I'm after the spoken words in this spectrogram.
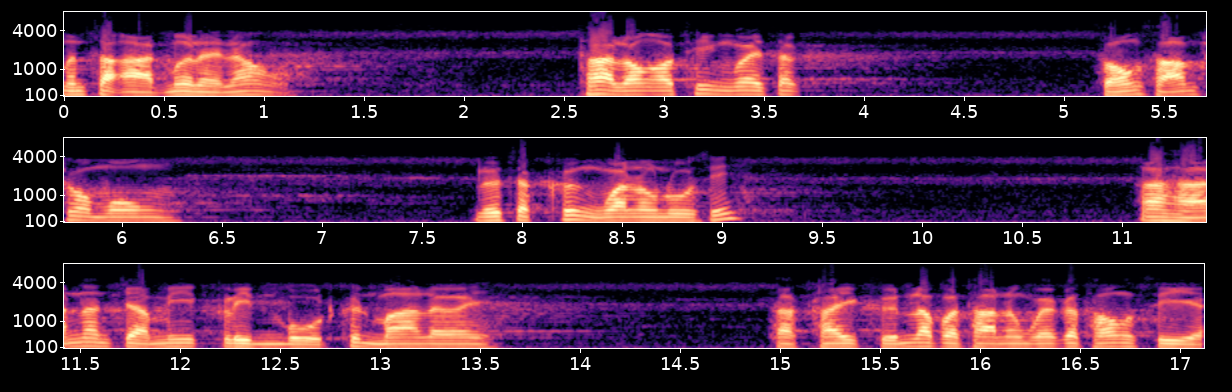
มันสะอาดเมื่อไหร่แล้ว ถ้าลองเอาทิ้งไว้สักสองสามชั่วโมง หรือสักครึ่งวันลองดูสิ อาหารนั่นจะมีกลิ่นบูดขึ้นมาเลย ถ้าใครขืนรับประทานลงไปก็ท้องเสีย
